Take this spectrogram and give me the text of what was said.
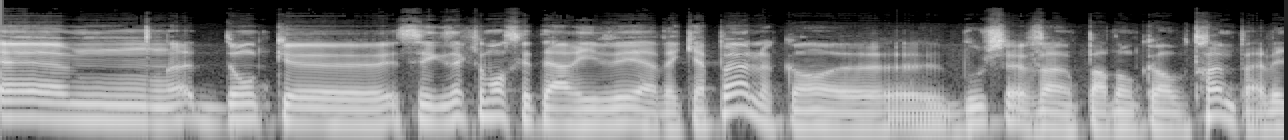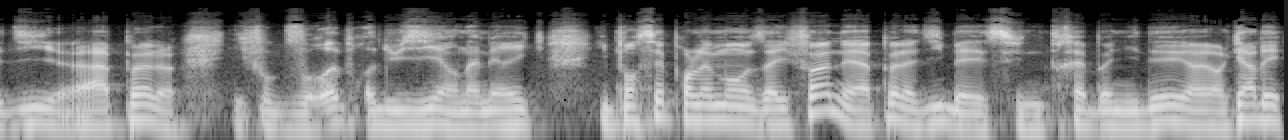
Euh, donc euh, c'est exactement ce qui était arrivé avec Apple quand euh, Bush, pardon, quand Trump avait dit à Apple, il faut que vous reproduisiez en Amérique. Il pensait probablement aux iPhones et Apple a dit ben, c'est une très bonne idée. regardez,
